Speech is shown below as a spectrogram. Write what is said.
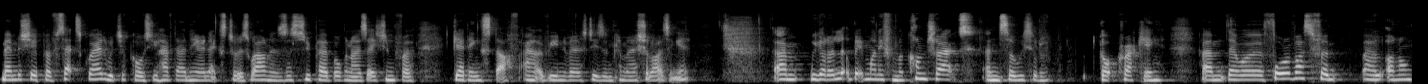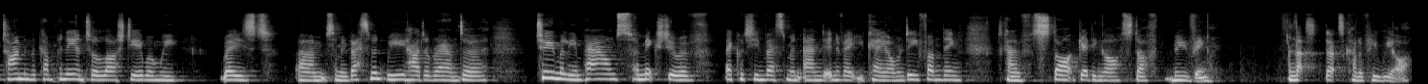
membership of SETsquared, which of course you have down here in Exeter as well, and is a superb organisation for getting stuff out of universities and commercialising it. Um, we got a little bit of money from a contract, and so we sort of got cracking. Um, there were four of us for a, a, long time in the company until last year when we raised um, some investment. We had around uh, two million pounds, a mixture of equity investment and Innovate UK R&D funding to kind of start getting our stuff moving. And that's, that's kind of who we are.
